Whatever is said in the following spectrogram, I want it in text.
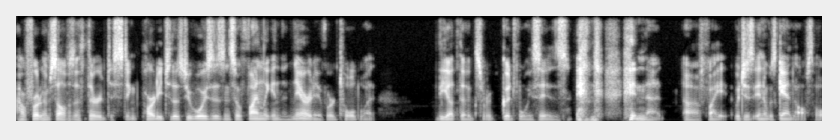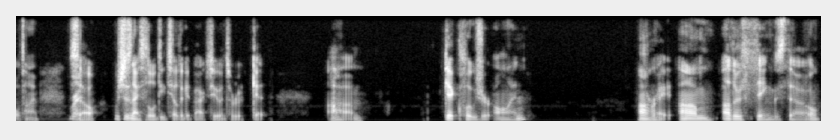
how Frodo himself is a third distinct party to those two voices. And so finally in the narrative, we're told what the, uh, the sort of good voice is in, in that uh, fight, which is, and it was Gandalf's the whole time. Right. So, which is a nice little detail to get back to and sort of get, um, get closure on. All right. Um, other things though.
